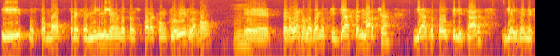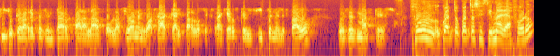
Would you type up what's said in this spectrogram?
y pues tomó 13 mil millones de pesos para concluirla, ¿no? Eh, pero bueno, lo bueno es que ya está en marcha ya se puede utilizar y el beneficio que va a representar para la población en Oaxaca y para los extranjeros que visiten el estado, pues es más que eso. ¿Son, cuánto, ¿Cuánto se estima de aforo?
